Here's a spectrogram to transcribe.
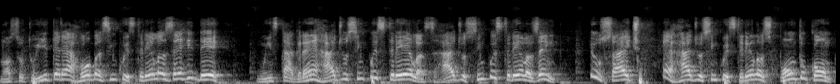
Nosso Twitter é 5 estrelasrd. O Instagram é Rádio 5 Estrelas, Rádio 5 Estrelas, hein? E o site é rádio5estrelas.com.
